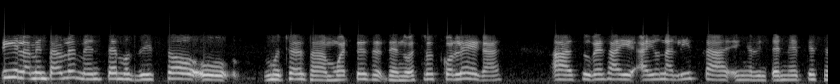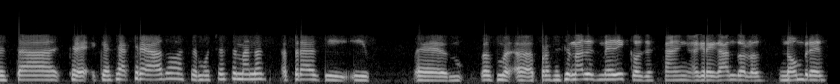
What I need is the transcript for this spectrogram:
Sí, lamentablemente hemos visto uh, muchas uh, muertes de, nuestros colegas. A su vez hay, hay una lista en el internet que se está que se ha creado hace muchas semanas atrás y, eh, los uh, profesionales médicos están agregando los nombres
